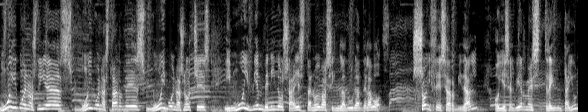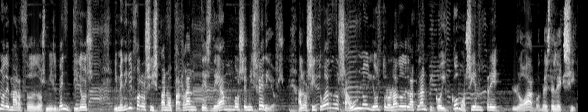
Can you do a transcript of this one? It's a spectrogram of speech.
Muy buenos días, muy buenas tardes, muy buenas noches y muy bienvenidos a esta nueva singladura de la voz. Soy César Vidal, hoy es el viernes 31 de marzo de 2022 y me dirijo a los hispanoparlantes de ambos hemisferios, a los situados a uno y otro lado del Atlántico y como siempre lo hago desde el exilio.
